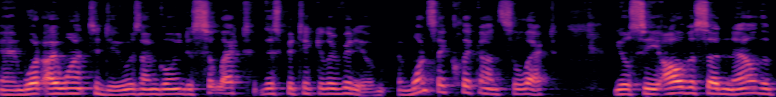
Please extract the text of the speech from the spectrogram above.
And what I want to do is I'm going to select this particular video. And once I click on select, you'll see all of a sudden now the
